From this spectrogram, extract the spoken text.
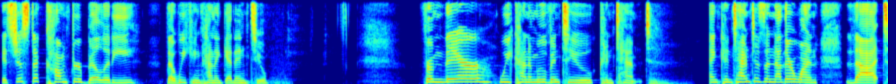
It's just a comfortability that we can kind of get into. From there, we kind of move into contempt. And contempt is another one that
